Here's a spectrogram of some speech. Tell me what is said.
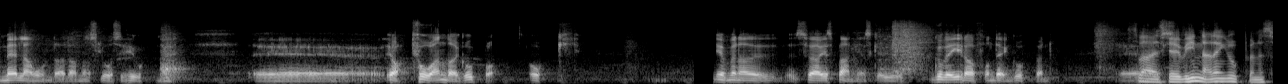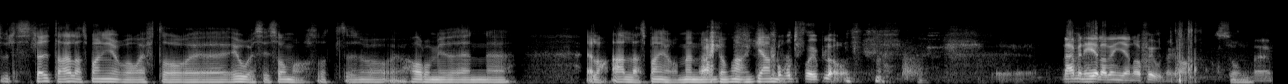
mellanrunda där man slås ihop med eh, ja, två andra grupper. Och jag menar Sverige-Spanien ska ju gå vidare från den gruppen. Eh, Sverige ska ju vinna den gruppen. Det slutar alla spanjorer efter eh, OS i sommar så att eh, då har de ju en eller alla spanjorer men Nej, de här gamla. kommer inte få upp lag. Nej men hela den generationen ja, som, mm.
